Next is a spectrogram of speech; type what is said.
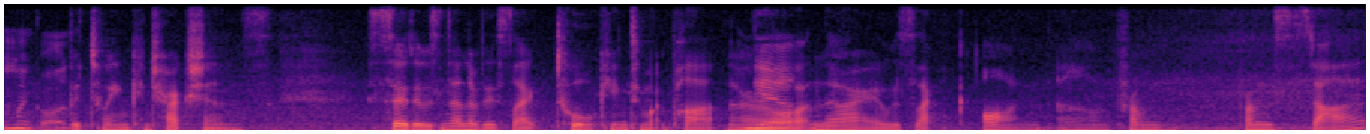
Oh my god. Between contractions. So there was none of this like talking to my partner Yeah. or no, it was like on um, from from the start.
